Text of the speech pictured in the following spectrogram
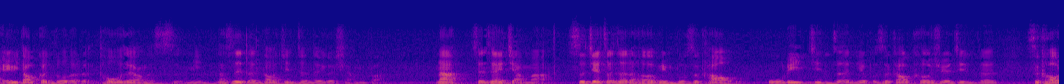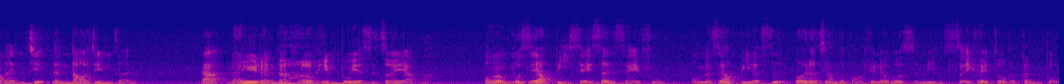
培育到更多的人，透过这样的使命，那是人道竞争的一个想法。那神圣讲嘛，世界真正的和平不是靠武力竞争，也不是靠科学竞争，是靠人竞人道竞争。那人与人的和平不也是这样吗？我们不是要比谁胜谁负，我们是要比的是为了这样的广宣流布使命，谁可以做的更多。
